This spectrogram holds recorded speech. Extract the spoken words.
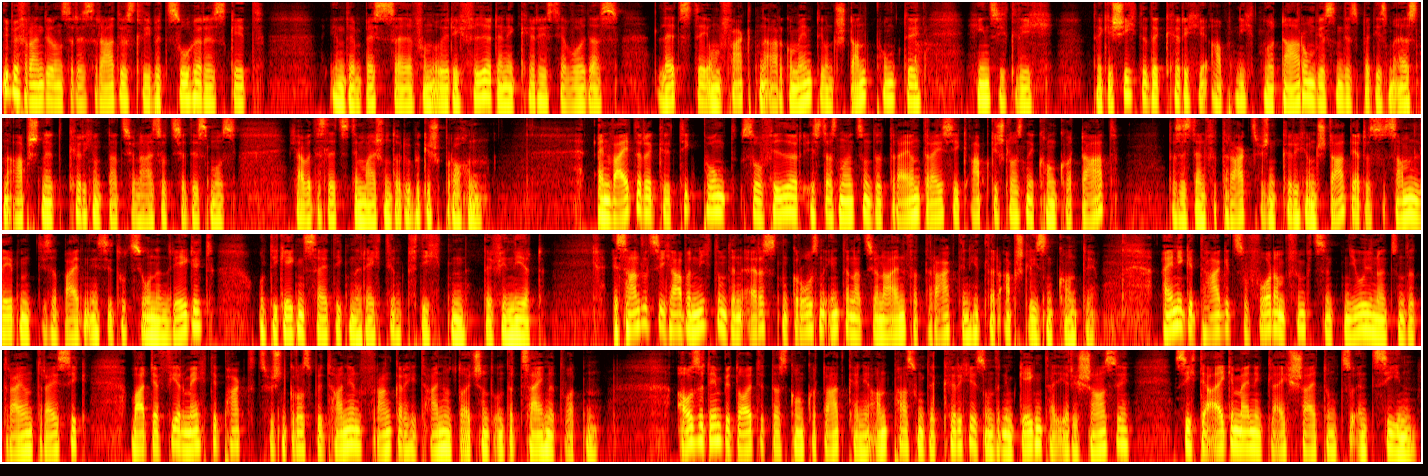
Liebe Freunde unseres Radios, liebe Zuhörer, es geht in dem Bestseller von Ulrich Filler, deine Kirche ist ja wohl das letzte um Fakten, Argumente und Standpunkte hinsichtlich der Geschichte der Kirche, aber nicht nur darum. Wir sind jetzt bei diesem ersten Abschnitt Kirche und Nationalsozialismus. Ich habe das letzte Mal schon darüber gesprochen. Ein weiterer Kritikpunkt, so Filler, ist das 1933 abgeschlossene Konkordat, das ist ein Vertrag zwischen Kirche und Staat, der das Zusammenleben dieser beiden Institutionen regelt und die gegenseitigen Rechte und Pflichten definiert. Es handelt sich aber nicht um den ersten großen internationalen Vertrag, den Hitler abschließen konnte. Einige Tage zuvor, am 15. Juli 1933, war der Vier-Mächte-Pakt zwischen Großbritannien, Frankreich, Italien und Deutschland unterzeichnet worden. Außerdem bedeutet das Konkordat keine Anpassung der Kirche, sondern im Gegenteil ihre Chance, sich der allgemeinen Gleichschaltung zu entziehen.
